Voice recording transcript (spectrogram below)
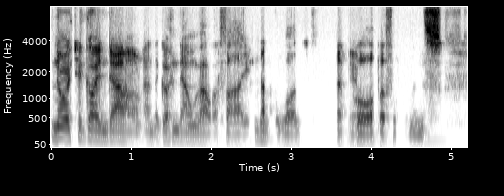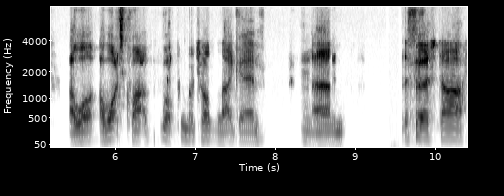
Norwich are going down, and they're going down without a fight. That was a Yeah. poor performance. I, wa- I watched quite well, pretty much all of that game. Mm. Um, the first half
